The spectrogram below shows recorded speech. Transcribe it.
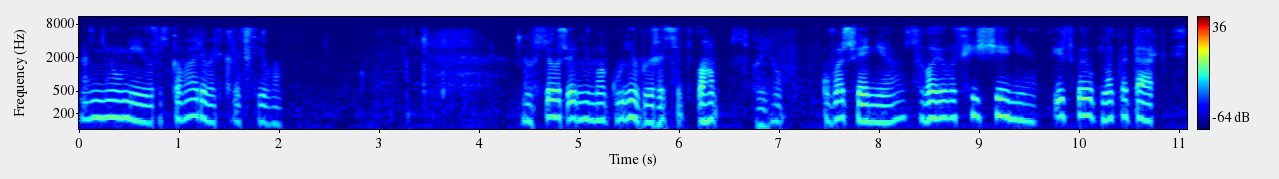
не умею разговаривать красиво. Но все же не могу не выразить вам свое уважение, свое восхищение и свою благодарность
